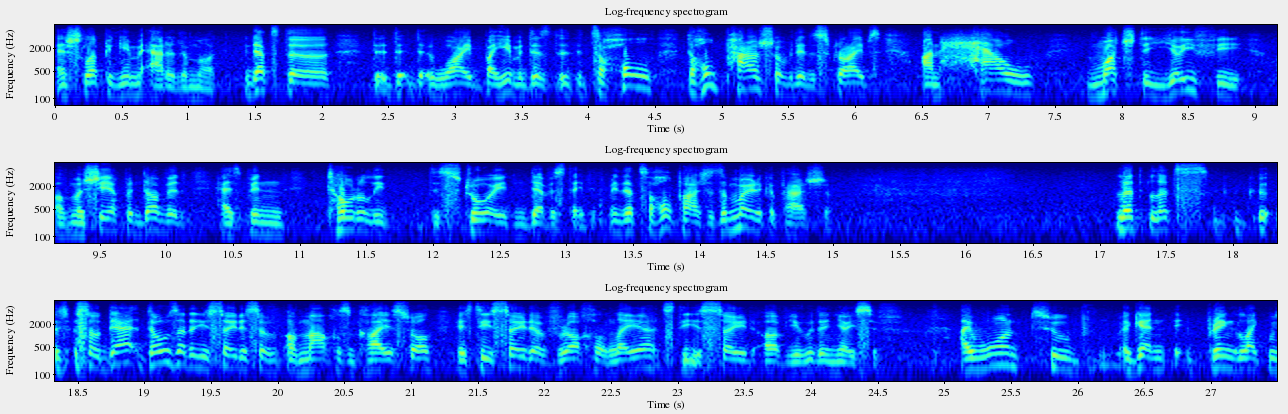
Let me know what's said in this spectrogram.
and schlepping him out of the mud. And that's the, the, the, the why by him it is it's a whole the whole parish over there describes on how much the Yoifi of Mashiach ben David has been totally destroyed and devastated. I mean, that's the whole parsha. It's a murder parsha let, us so that those are the Yisaitis of, of Malchus and Klal Yisrael. It's the Yisaid of Rachel and Leah. It's the Yisaid of Yehuda and Yosef. I want to again bring, like we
